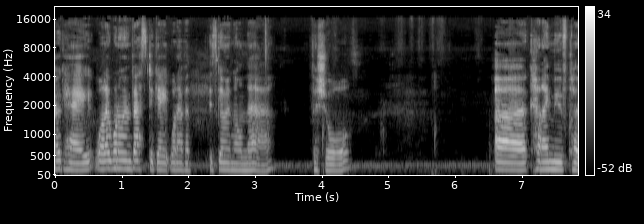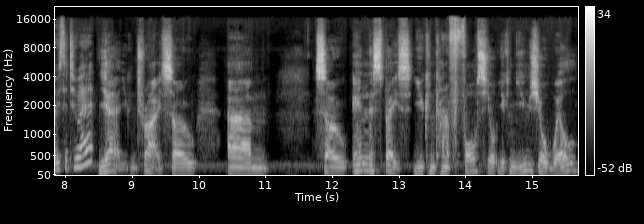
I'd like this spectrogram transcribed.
Okay, well, I want to investigate whatever is going on there, for sure. Uh, can I move closer to it? Yeah, you can try. So, um, so in this space, you can kind of force your, you can use your will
